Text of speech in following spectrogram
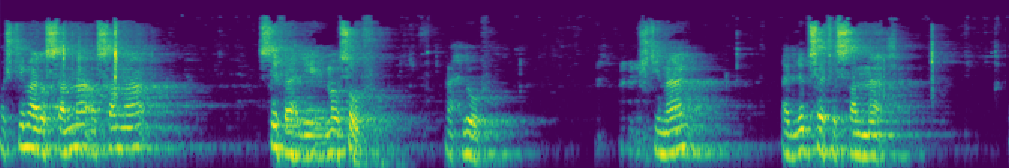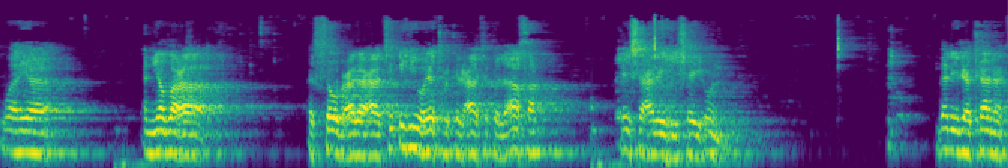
واشتمال الصماء الصماء صفة لموصوف محذوف. اشتمال اللبسة الصماء. وهي أن يضع الثوب على عاتقه ويترك العاتق الآخر ليس عليه شيء. بل إذا كانت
